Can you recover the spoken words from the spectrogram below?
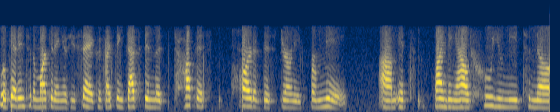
will get into the marketing as you say because I think that's been the toughest part of this journey for me. Um, it's finding out who you need to know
